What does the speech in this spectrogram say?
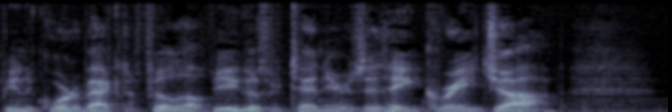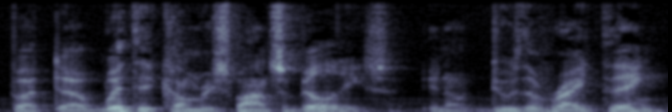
being the quarterback of the Philadelphia Eagles for ten years is a great job, but uh, with it come responsibilities. You know, do the right thing,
